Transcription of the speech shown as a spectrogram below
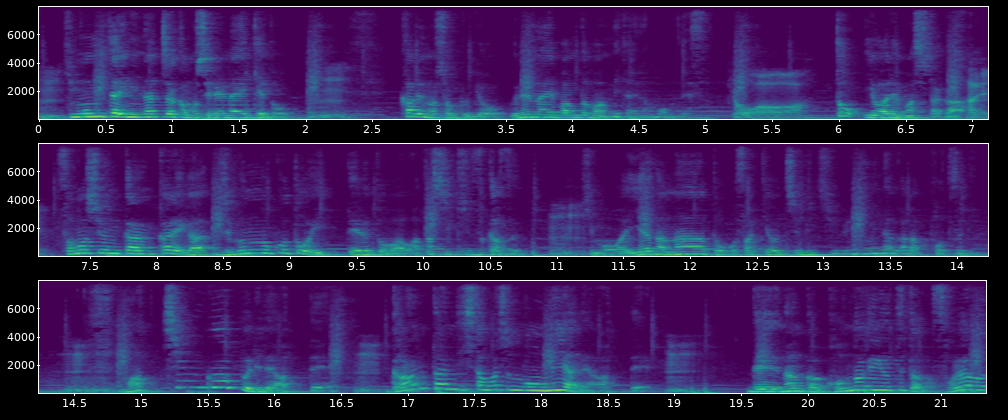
うん。紐みたいになっちゃうかもしれないけどうん。彼の職業売れないバンドマンみたいなもんです。と言われましたが、はい。その瞬間彼が自分のことを言ってるとは私気づかずうん。肝は嫌だなぁとお酒をちびちび飲みながらポツリうん。マッチングアプリであってうん。元旦に下町の飲み屋であってうん。でなんかこんだけ言ってたらそれは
